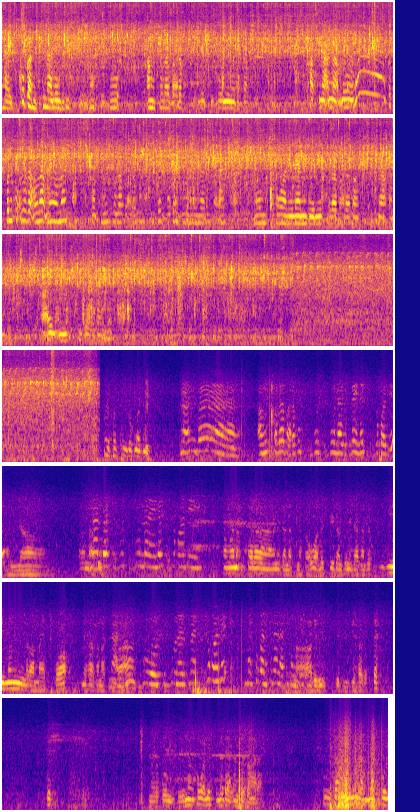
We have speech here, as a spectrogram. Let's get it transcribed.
Mai kukan kena nih di sini, ang salah barak di sini nih kata. Hak nak nak memang, kepen kok nak nak memang, ang ini salah barak itu bukan cuma nak kata. Main kuan ini nanti ini salah barak ang nak kan. Ain anak tiga kan. नदी ᱱᱟᱱᱫᱟᱥ ᱵᱩᱥ ᱵᱩᱱᱟᱭ ᱱᱮ ᱥᱩᱠᱷᱟᱱᱤ ᱟᱸᱜᱟᱱ ᱠᱚᱨᱟ ᱱᱮ ᱠᱟᱱᱟᱛᱱᱟ ᱠᱚ ᱟᱫᱚ ᱥᱤᱫᱤ ᱡᱤᱦᱟᱜ ᱛᱮ ᱛᱮᱥ ᱱᱮᱨᱚᱠᱚᱢ ᱵᱩᱱᱟᱝ ᱠᱚ na ᱥᱤᱱᱟᱹᱛᱮ ᱟᱸᱜᱟᱱ ᱪᱟᱵᱟᱜᱼᱟ ᱥᱩᱥᱟᱱ ᱱᱟᱢ ᱠᱚ ᱱᱮ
